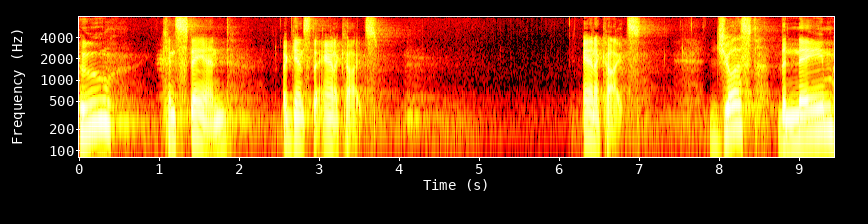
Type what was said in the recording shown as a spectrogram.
Who can stand against the Anakites? Anakites. Just the name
